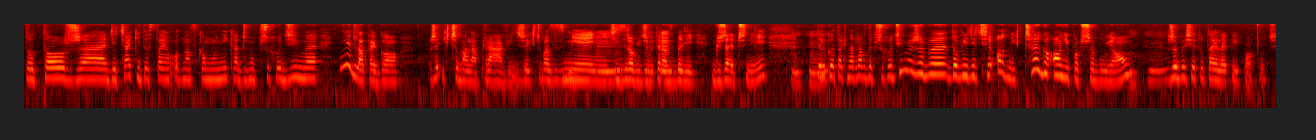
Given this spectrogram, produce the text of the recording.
to to, że dzieciaki dostają od nas komunikat, że my przychodzimy nie dlatego, że ich trzeba naprawić, że ich trzeba zmienić i zrobić, żeby teraz byli grzeczni, Mhm. tylko tak naprawdę przychodzimy, żeby dowiedzieć się od nich, czego oni potrzebują, Mhm. żeby się tutaj lepiej poczuć.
